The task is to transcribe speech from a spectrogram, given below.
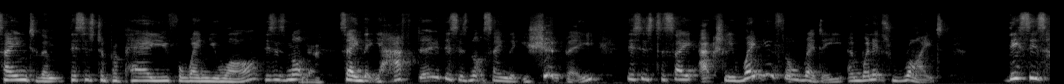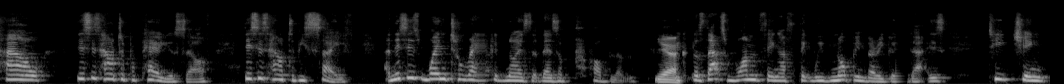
saying to them, this is to prepare you for when you are. This is not yeah. saying that you have to. This is not saying that you should be. This is to say, actually, when you feel ready and when it's right, this is how this is how to prepare yourself. This is how to be safe. And this is when to recognize that there's a problem. Yeah. Because that's one thing I think we've not been very good at is teaching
